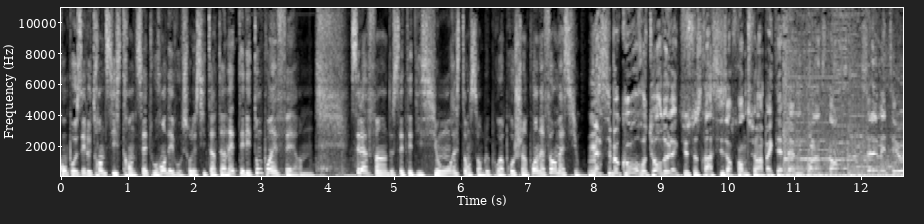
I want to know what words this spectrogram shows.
composez le 36 37 ou rendez-vous sur le site internet téléthon.fr. C'est la fin de cette édition. Reste ensemble pour un prochain point d'information. Merci beaucoup. Retour de l'actu, ce sera à 6h30 sur Impact FM. Pour l'instant, c'est la météo.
